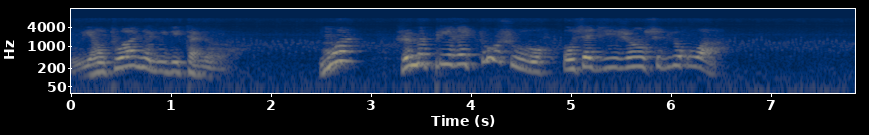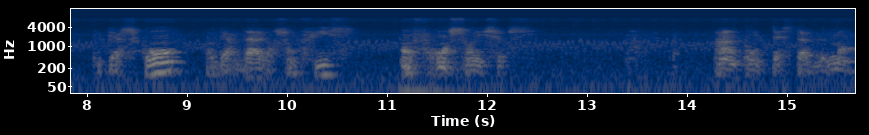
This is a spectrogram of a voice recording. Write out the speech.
Louis-Antoine lui dit alors Moi, je me plierai toujours aux exigences du roi. Le Gascon regarda alors son fils en fronçant les sourcils. Incontestablement,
